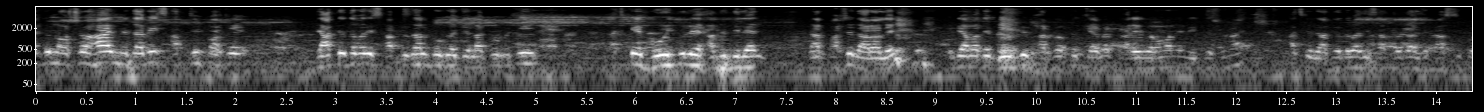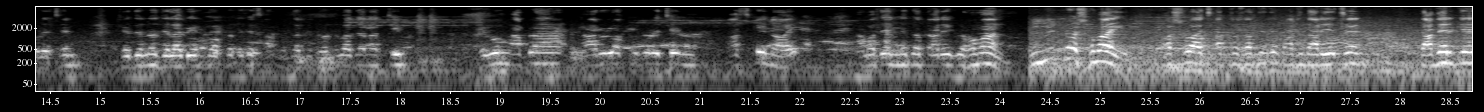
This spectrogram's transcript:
একজন অসহায় মেধাবী ছাত্রীর পাশে জাতীয়তাবাদী ছাত্রদল বগুড়া জেলা কমিটি আজকে বই তুলে হাতে দিলেন, তার পাশে দাঁড়ালেন। এটা আমাদের বিএনপি ভারপ্রাপ্ত চেয়ারম্যান তারেক রহমানের নির্দেশনায় আজকে জাতীয়তাবাদী ছাত্রদল যে কাজটি করেছেন, সেজন্য জেলা বিএনপি পক্ষ থেকে ছাত্রদলকে ধন্যবাদ জানাচ্ছি। এবং আপনারা আরও লক্ষ্য করেছেন আজকে নয়, আমাদের নেতা তারেক রহমান বিভিন্ন সময় অসহায় ছাত্রছাত্রীদের পাশে দাঁড়িয়েছেন, তাদেরকে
